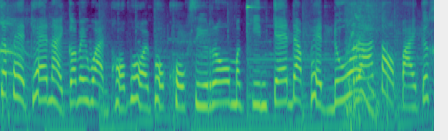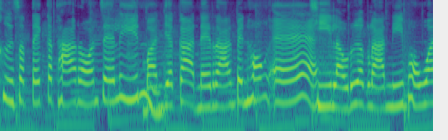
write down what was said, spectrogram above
จะเผ็ดแค่ไหนก็ไม่หวั่นเพราะพลอยพกโคกซีโร่มากินแก้ดับเผ็ดด้วยร้านต่อไปก็คือสเต็กกระทะร้อนเจลิน บรรยากาศในร้านเป็นห้องแอร์ที่เราเลือกร้านนี้เพราะว่า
